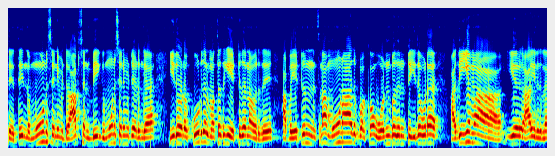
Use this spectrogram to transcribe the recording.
சேர்த்து இந்த மூணு சென்டிமீட்டர் ஆப்ஷன் பிக்கு மூணு சென்டிமீட்டர் எடுங்க. இதோட கூடுதல் மொத்தத்துக்கு எட்டு தானே வருது. அப்போ எட்டுன்னு இருந்துச்சுன்னா மூணாவது பக்கம் ஒன்பதுன்ட்டு இதை விட அதிகமாக ஆயிருதுல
